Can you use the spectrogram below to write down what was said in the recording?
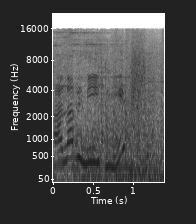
花火見いひん？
